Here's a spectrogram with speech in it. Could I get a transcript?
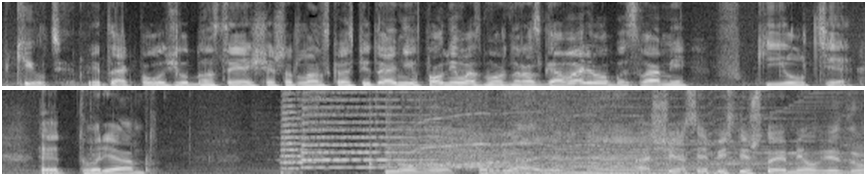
В Килте. Итак, получил бы настоящее шотландское воспитание и вполне возможно разговаривал бы с вами в килте. Этот вариант Ну вот. правильный. А сейчас я объясню, что я имел в виду.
